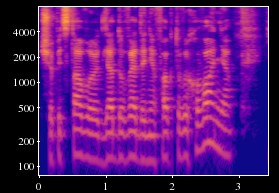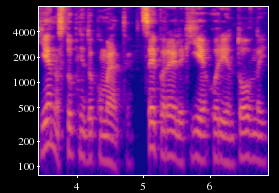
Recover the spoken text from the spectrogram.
що підставою для доведення факту виховання є наступні документи. Цей перелік є орієнтовний,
